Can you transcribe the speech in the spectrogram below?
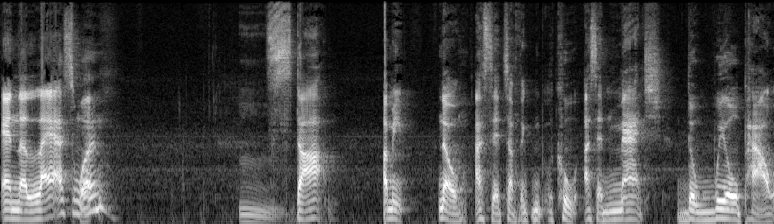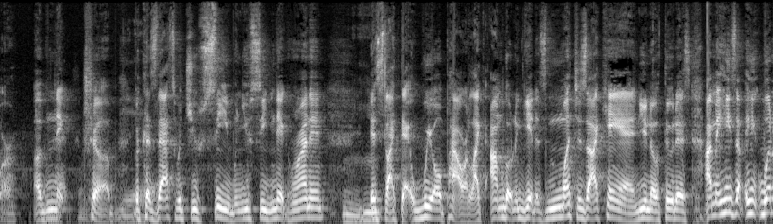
And the last one, stop. I mean, no, I said something cool. I said match the willpower of Nick Chubb yeah. because that's what you see when you see Nick running. Mm-hmm. It's like that willpower. Like I'm going to get as much as I can, you know, through this. I mean, he's a, he, when,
